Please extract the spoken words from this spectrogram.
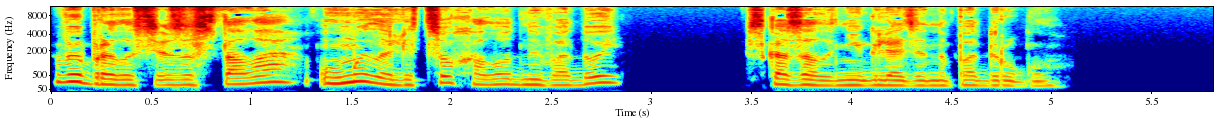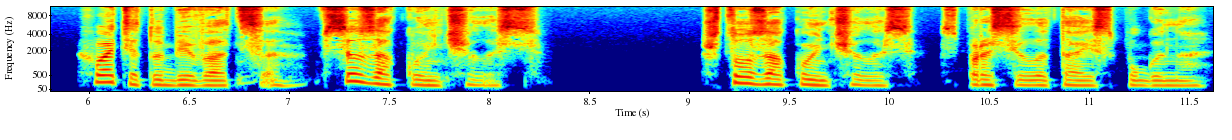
Выбралась из-за стола, умыла лицо холодной водой, сказала, не глядя на подругу. «Хватит убиваться, все закончилось». «Что закончилось?» — спросила та испуганно.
